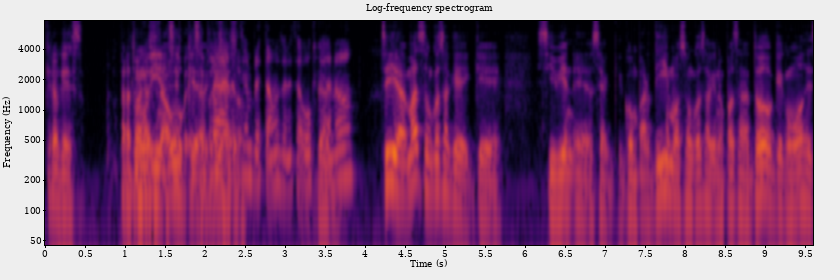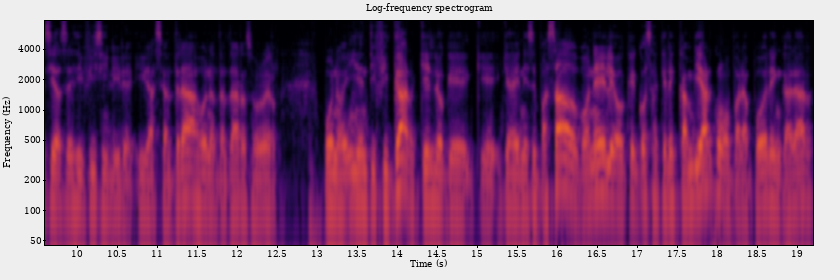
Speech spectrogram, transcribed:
Creo que es para toda la es vida búsqueda, ese claro. Claro, proceso. siempre estamos en esa búsqueda, Claro. ¿no? Sí, además son cosas que, que si bien, eh, o sea, que compartimos, son cosas que nos pasan a todos, que como vos decías es difícil ir, ir hacia atrás, bueno, tratar de resolver, bueno, identificar qué es lo que, que- hay en ese pasado, ponele, o qué cosas querés cambiar como para poder encarar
